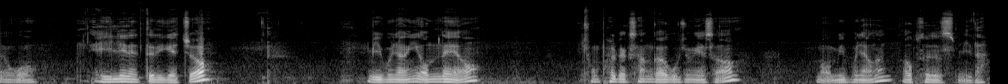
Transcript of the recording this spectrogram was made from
요거 에일리넷들이겠죠. 미분양이 없네요. 총 803가구 중에서 뭐 미분양은 없어졌습니다.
